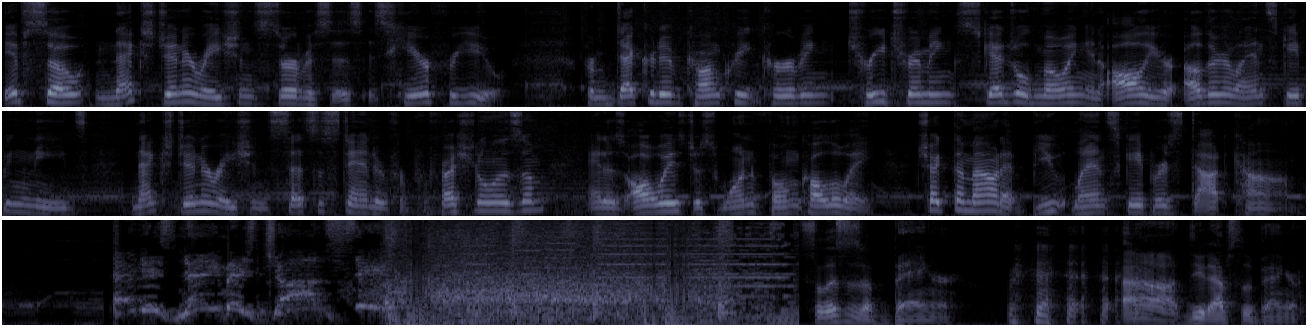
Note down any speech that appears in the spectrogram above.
If so, Next Generation Services is here for you. From decorative concrete curbing, tree trimming, scheduled mowing, and all your other landscaping needs, Next Generation sets a standard for professionalism and is always just one phone call away. Check them out at buttelandscapers.com. And his name is John C. So this is a banger. ah, dude, absolute banger.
